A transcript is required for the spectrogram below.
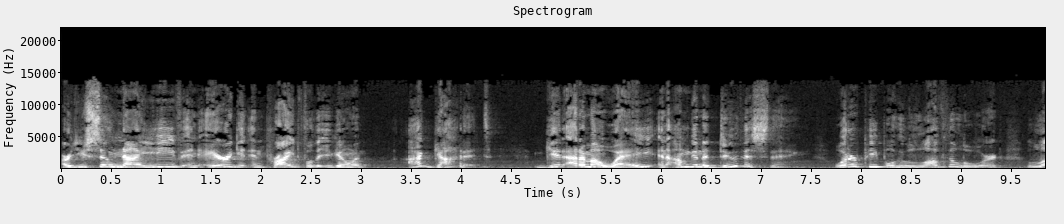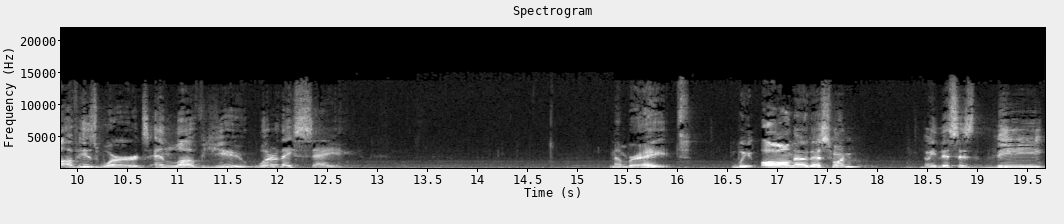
are you so naive and arrogant and prideful that you're going, I got it. Get out of my way, and I'm going to do this thing. What are people who love the Lord, love His words, and love you? What are they saying? Number eight. We all know this one. I mean, this is the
